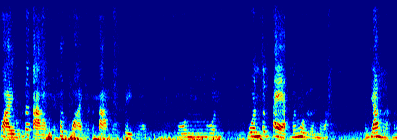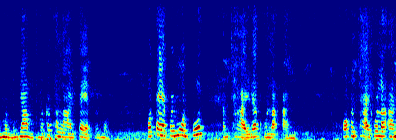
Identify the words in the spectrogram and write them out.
ควายมันก็จะตามเนี่ยเพื่อควายมันก็จะตามเนี่ยสี่ตัววนวนวนจนแตกไปหมดเลยเนาะมันย่ำอะมันเหมือนมันย่ำมันก็ทลายแตกไปหมดพอแตกไปหมดปุ๊บคันฉายแล้วคนละอัน พอคันฉายคนละอัน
